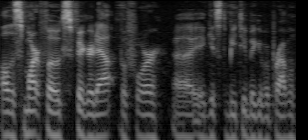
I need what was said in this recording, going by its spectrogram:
all the smart folks figure it out before uh, it gets to be too big of a problem.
